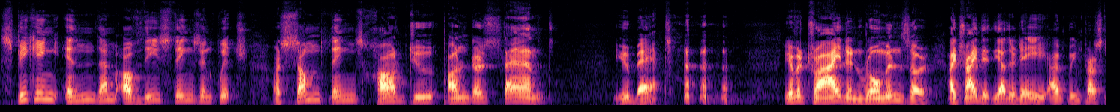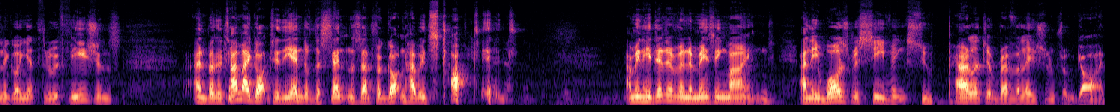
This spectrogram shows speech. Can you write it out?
speaking in them of these things in which are some things hard to understand. You bet. you ever tried in Romans, or I tried it the other day? I've been personally going it through Ephesians. And by the time I got to the end of the sentence, I'd forgotten how it started. I mean, he did have an amazing mind, and he was receiving superlative revelation from God.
